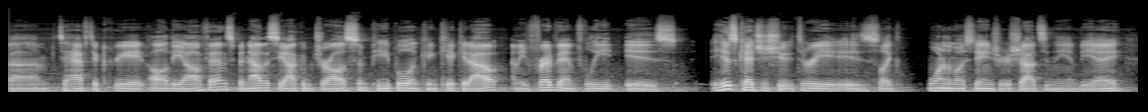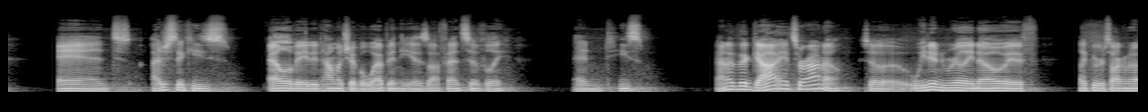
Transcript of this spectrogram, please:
um, to have to create all the offense. But now that Siakam draws some people and can kick it out, I mean, Fred VanVleet is his catch and shoot three is like one of the most dangerous shots in the NBA. And I just think he's elevated how much of a weapon he is offensively. And he's kind of the guy in Toronto. So we didn't really know if, like we were talking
